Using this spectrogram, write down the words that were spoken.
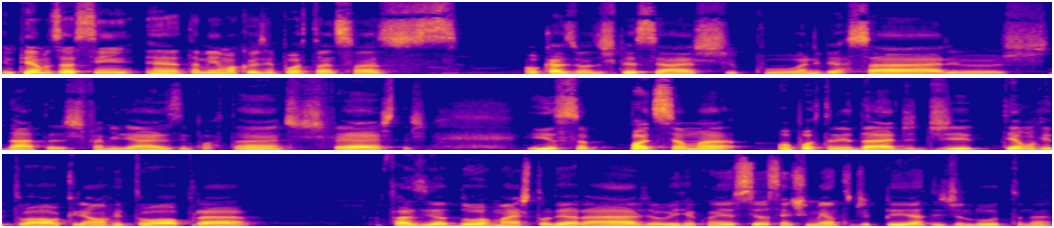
Em termos assim, é, também uma coisa importante são as ocasiões especiais, tipo aniversários, datas familiares importantes, festas. E isso pode ser uma oportunidade de ter um ritual, criar um ritual para fazer a dor mais tolerável e reconhecer o sentimento de perda e de luto, né?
